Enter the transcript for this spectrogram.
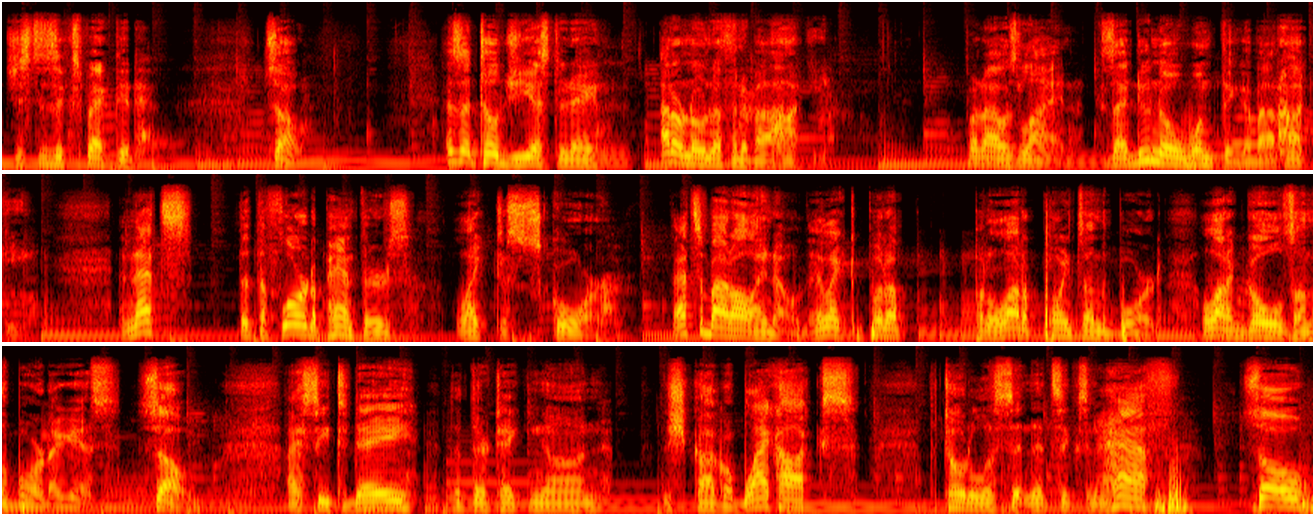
just as expected. So, as I told you yesterday, I don't know nothing about hockey. But I was lying, because I do know one thing about hockey. And that's that the Florida Panthers like to score. That's about all I know. They like to put up put a lot of points on the board, a lot of goals on the board, I guess. So, I see today that they're taking on the Chicago Blackhawks. The total is sitting at six and a half. So,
